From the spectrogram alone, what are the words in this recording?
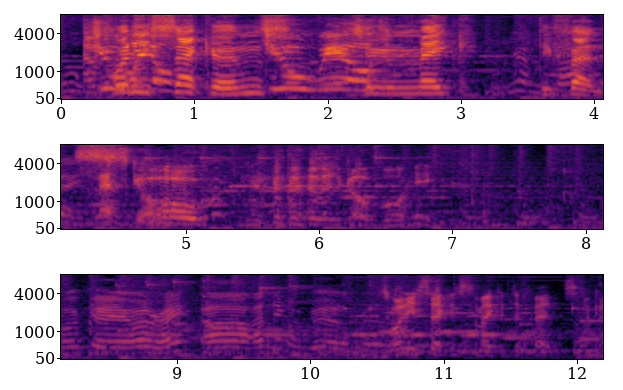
oh. 20 wield. seconds Dual to make You have defense. Let's go. Let's go, boy. Okay, all right. Uh, I think I'm good. I'm good. 20 seconds to make a defense. Okay.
